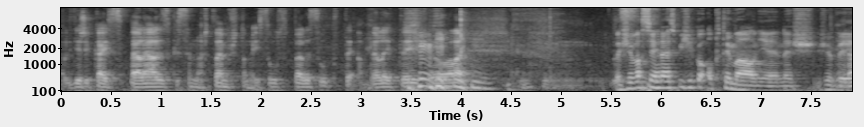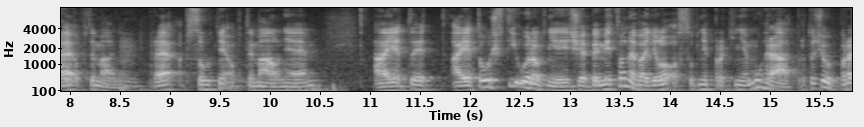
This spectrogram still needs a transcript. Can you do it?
lidi říkají spell, já vždycky jsem naštvaný, že to nejsou spely, jsou to ty ability, že jo, ale Takže vlastně hraje spíš jako optimálně, než že by... Hraje optimálně. Hmm. Hraje absolutně optimálně. A je, to, je, a je to už v té úrovni, že by mi to nevadilo osobně proti němu hrát, protože pro,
